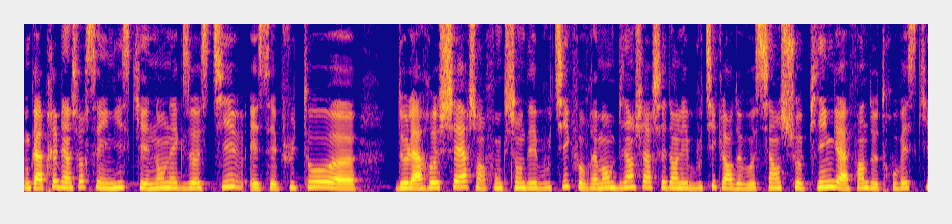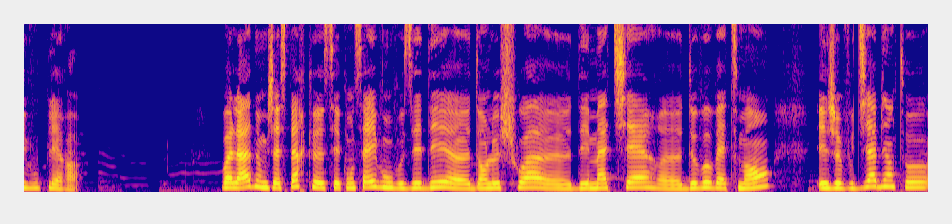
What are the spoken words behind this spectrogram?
Donc après, bien sûr, c'est une liste qui est non exhaustive et c'est plutôt euh, de la recherche en fonction des boutiques. Il faut vraiment bien chercher dans les boutiques lors de vos séances shopping afin de trouver ce qui vous plaira. Voilà, donc j'espère que ces conseils vont vous aider euh, dans le choix euh, des matières de vos vêtements et je vous dis à bientôt.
